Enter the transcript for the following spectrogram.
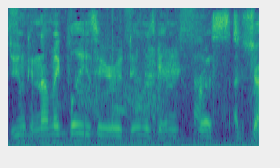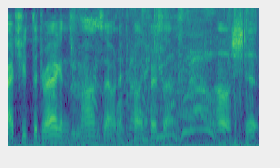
Doom cannot make plays here. Doom is getting pressed. I just sh- I'd shoot the dragons from Hanzo and it could probably clear that. Oh shit.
